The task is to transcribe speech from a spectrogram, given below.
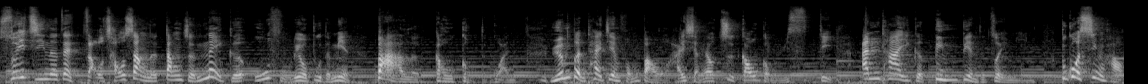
随即呢，在早朝上呢，当着内阁五府六部的面罢了高拱的官。原本太监冯保，还想要置高拱于死地，安他一个兵变的罪名。不过幸好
